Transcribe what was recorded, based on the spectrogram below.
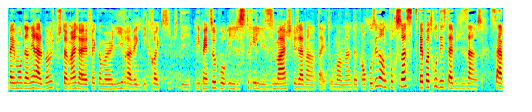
ben, mon dernier album, justement, j'avais fait comme un livre avec des croquis puis des, des peintures pour illustrer les images que j'avais en tête au moment de composer. Donc pour ça, c'était pas trop déstabilisant. Ça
